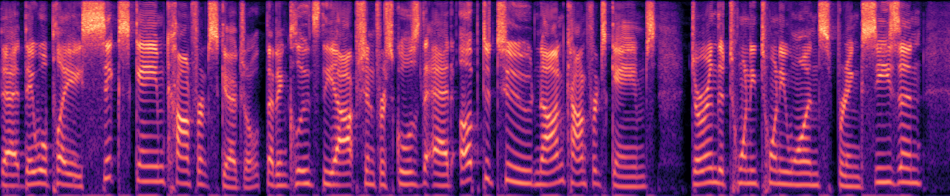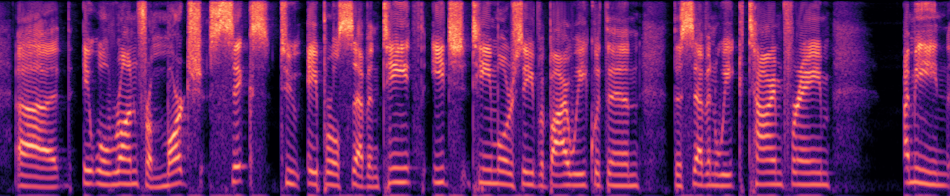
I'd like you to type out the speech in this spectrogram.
that they will play a six game conference schedule that includes the option for schools to add up to two non conference games during the 2021 spring season. Uh, it will run from March 6th to April 17th. Each team will receive a bye week within the seven week time frame. I mean,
